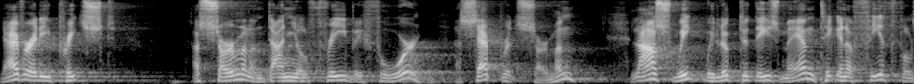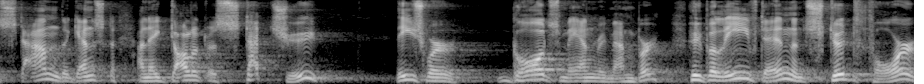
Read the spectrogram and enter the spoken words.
Never had he preached a sermon on Daniel 3 before, a separate sermon. Last week, we looked at these men taking a faithful stand against an idolatrous statue. These were God's men, remember, who believed in and stood for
